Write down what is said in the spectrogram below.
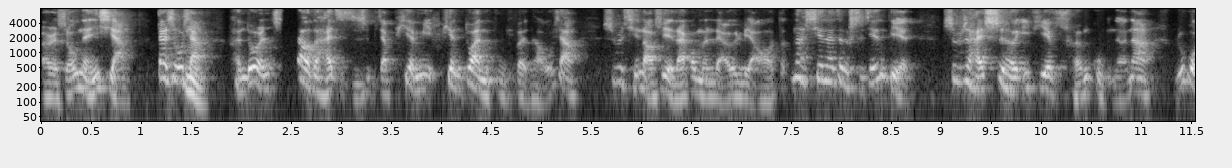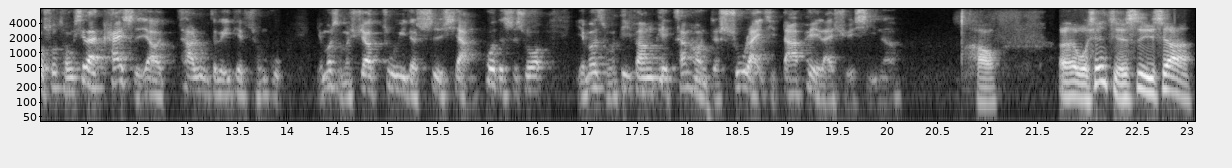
耳熟能详。但是我想，很多人知道的还只是比较片面、片段的部分哈。我想，是不是请老师也来跟我们聊一聊啊？那现在这个时间点，是不是还适合 ETF 存股呢？那如果说从现在开始要踏入这个 ETF 存股，有没有什么需要注意的事项，或者是说有没有什么地方可以参考你的书来一起搭配来学习呢？好，呃，我先解释一下，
